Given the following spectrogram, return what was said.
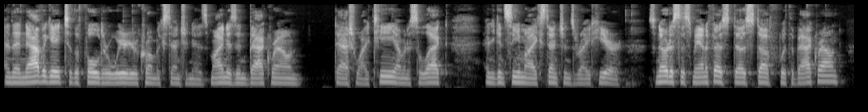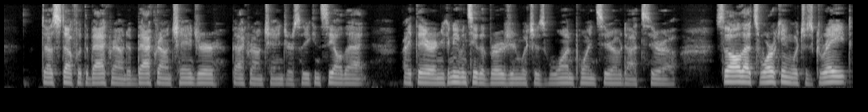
and then navigate to the folder where your Chrome extension is. Mine is in background dash YT. I'm going to select and you can see my extensions right here. So notice this manifest does stuff with the background, does stuff with the background, a background changer, background changer. So you can see all that right there. And you can even see the version, which is 1.0.0. So all that's working, which is great.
